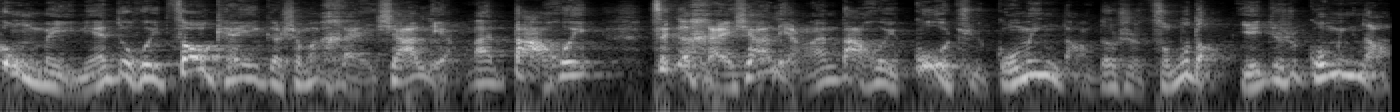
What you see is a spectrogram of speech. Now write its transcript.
共每年都会召开一个什么海峡两岸大会。这个海峡两岸大会过去国民党都是主导，也就是国民党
